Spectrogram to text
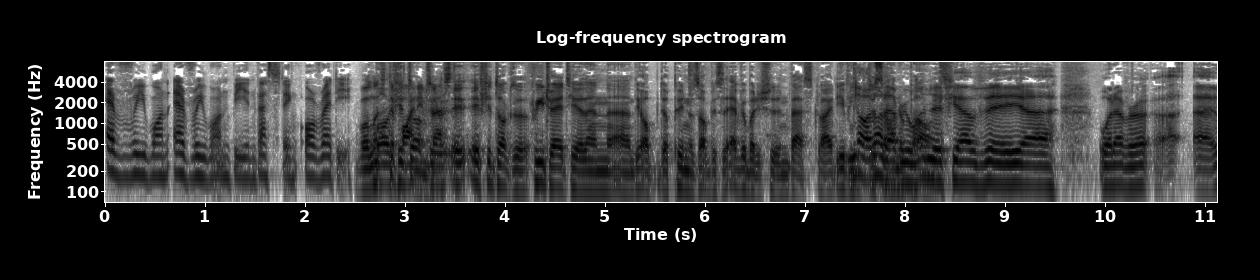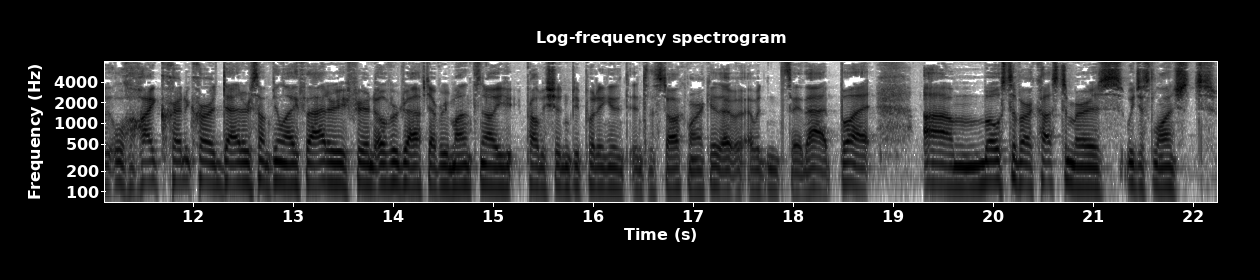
everyone, everyone be investing already? well, let's well, if you, define talk to, investing. if you talk to Freetrade here, then uh, the, op- the opinion is obviously everybody should invest, right? Even No, just not everyone. pounds. If you have a uh, whatever uh, uh, high credit card debt or something like that, or if you're in overdraft every month, no, you probably shouldn't be putting it into the stock market. I, w- I wouldn't say that, but um, most of our customers, we just launched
